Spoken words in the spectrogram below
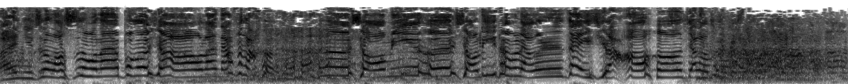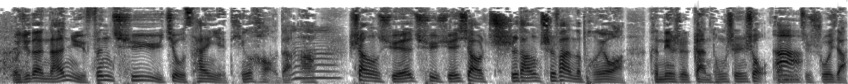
哎，你这老师，我来报告一下啊，我来拿分了。呃小明和小丽他们两个人在一起了啊，加两分。我觉得男女分区域就餐也挺好的啊。上学去学校食堂吃饭的朋友啊，肯定是感同身受。咱们啊就说一下，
